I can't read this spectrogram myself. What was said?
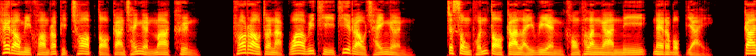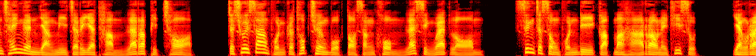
ให้เรามีความรับผิดชอบต่อการใช้เงินมากขึ้น เพราะเราตระหนักว่าวิธีที่เราใช้เงิน จะส่งผลต่อการไหลเวียนของพลังงานนี้ในระบบใหญ่ การใช้เงินอย่างมีจริยธรรมและรับผิดชอบ จะช่วยสร้างผลกระทบเชิงบวกต่อสังคมและสิ่งแวดล้อม ซึ่งจะส่งผลดีกลับมาหาเราในที่สุด อย่างไร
